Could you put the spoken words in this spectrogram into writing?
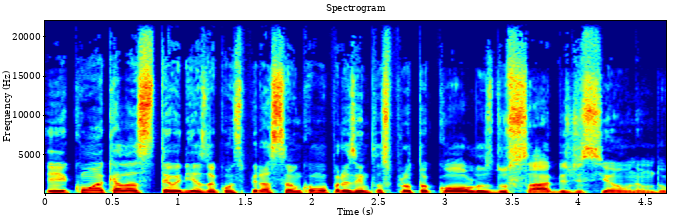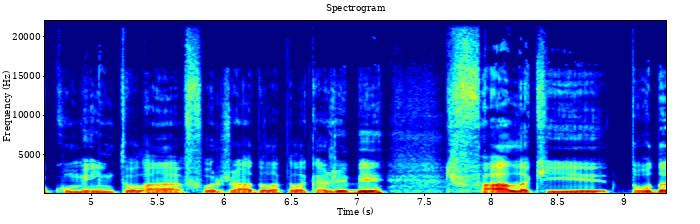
e com aquelas teorias da conspiração, como por exemplo os protocolos dos sábios de Sião, né, um documento lá, forjado lá pela KGB, que fala que toda,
